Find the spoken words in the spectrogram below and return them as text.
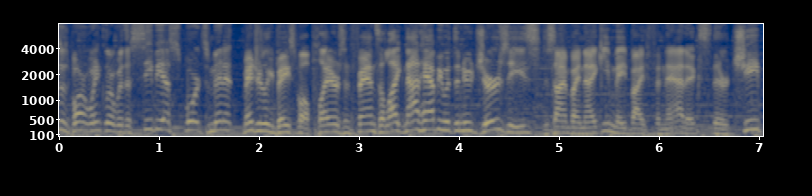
is Bart Winkler with a CBS Sports Minute. Major League Baseball players and fans alike not happy with the new jerseys designed by Nike, made by Fanatics. They're cheap,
